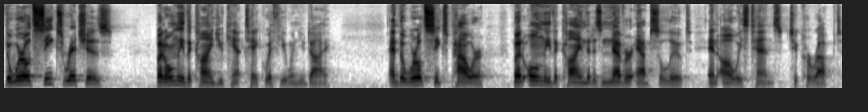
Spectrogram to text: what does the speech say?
The world seeks riches, but only the kind you can't take with you when you die. And the world seeks power, but only the kind that is never absolute and always tends to corrupt.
